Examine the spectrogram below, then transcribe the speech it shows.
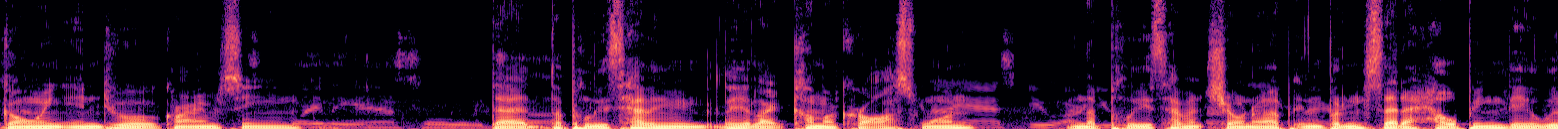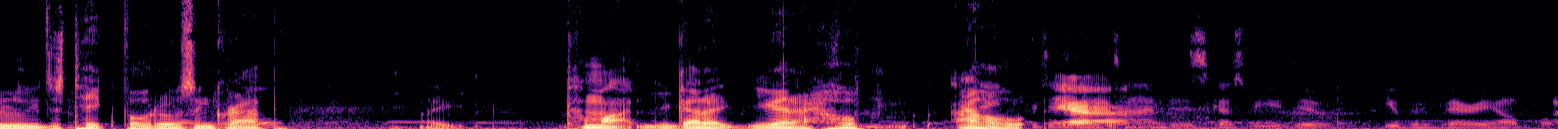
going into a crime scene Flaming asshole of a that the police haven't even they like come across Can one you, and the police haven't shown up and but instead of helping they literally just take photos and crap like come on you gotta you gotta help Thank you out for taking the Yeah. time to discuss what you do. You've been very helpful.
